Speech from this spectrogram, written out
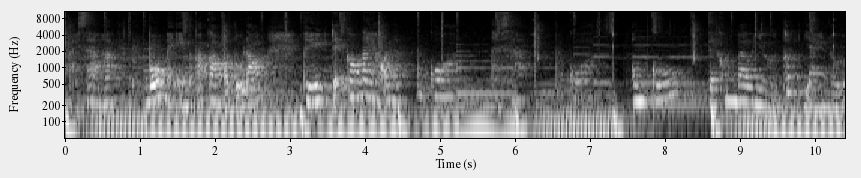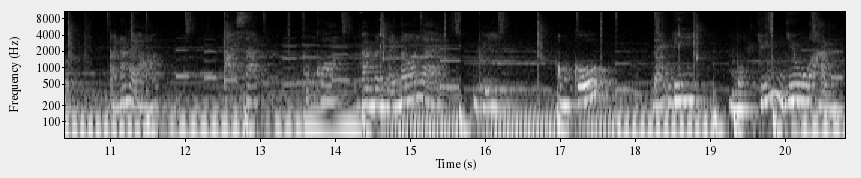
tại sao? ha bố mẹ mà có con ở tuổi đó, thì trẻ con này hỏi là pourquoi tại sao? Pourquoi ông cố sẽ không bao giờ thức dậy nữa. Và nó lại hỏi, tại sao? Pourquoi và mình lại nói là, vì ông cố đã đi một chuyến du hành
